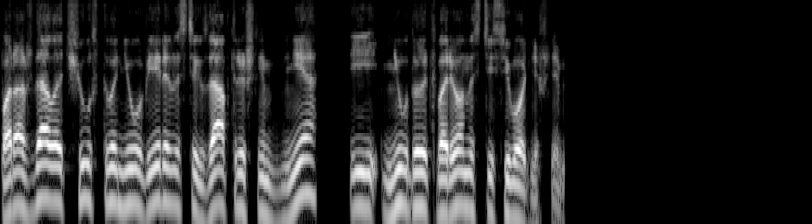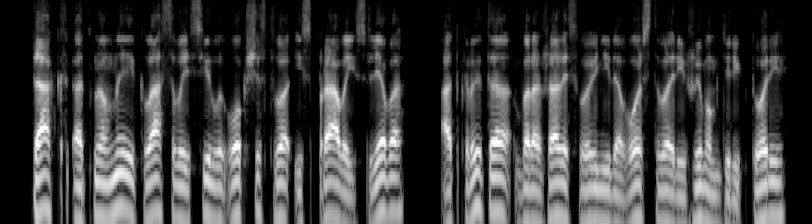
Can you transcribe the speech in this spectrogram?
порождала чувство неуверенности к завтрашнем дне и неудовлетворенности сегодняшним. Так основные классовые силы общества и справа, и слева открыто выражали свое недовольство режимом директории,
